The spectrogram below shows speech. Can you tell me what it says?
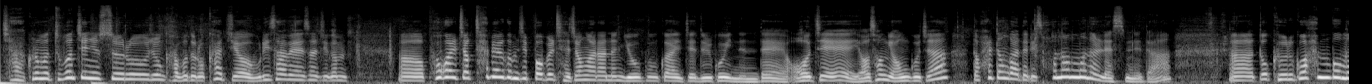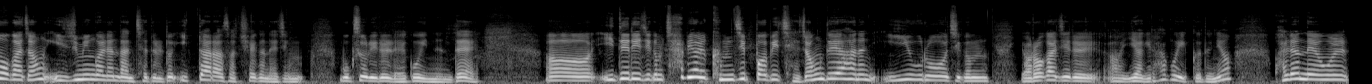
자, 그러면 두 번째 뉴스로 좀 가보도록 하죠. 우리 사회에서 지금 어, 포괄적 차별금지법을 제정하라는 요구가 이제 늘고 있는데 어제 여성 연구자 또 활동가들이 선언문을 냈습니다. 어, 또 그리고 한부모 가정 이주민 관련 단체들도 잇따라서 최근에 지금 목소리를 내고 있는데 어, 이들이 지금 차별금지법이 제정돼야 하는 이유로 지금 여러 가지를 어, 이야기를 하고 있거든요. 관련 내용을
